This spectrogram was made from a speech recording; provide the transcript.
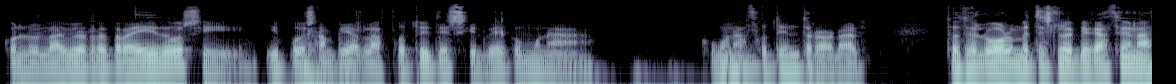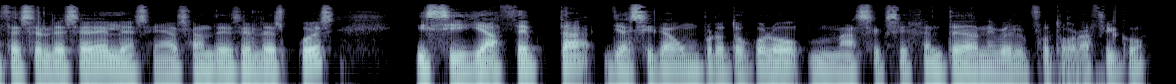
con los labios retraídos y, y puedes ampliar la foto y te sirve como una, como una foto intraoral. Entonces luego lo metes en la aplicación, haces el DSL, le enseñas antes y el después y si ya acepta, ya hago un protocolo más exigente a nivel fotográfico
